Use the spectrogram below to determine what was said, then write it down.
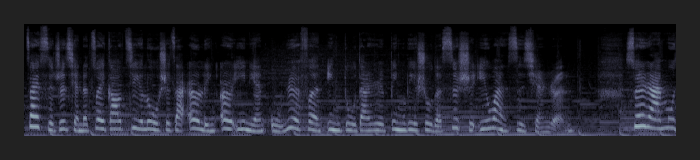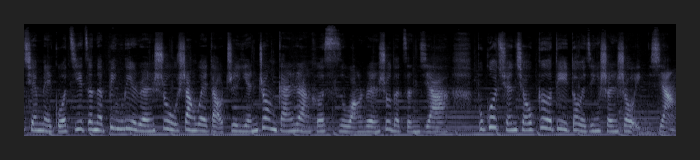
在此之前的最高纪录是在二零二一年五月份，印度单日病例数的四十一万四千人。虽然目前美国激增的病例人数尚未导致严重感染和死亡人数的增加，不过全球各地都已经深受影响，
